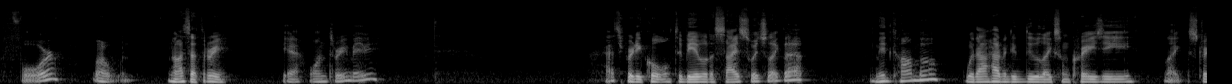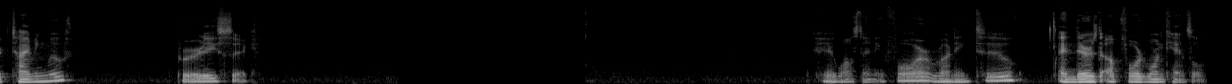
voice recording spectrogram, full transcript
four. Oh, no, that's a three. Yeah, one, three maybe. That's pretty cool to be able to side switch like that mid combo without having to do like some crazy like strict timing move. Pretty sick. Okay, while standing four, running two, and there's the up forward one cancel.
